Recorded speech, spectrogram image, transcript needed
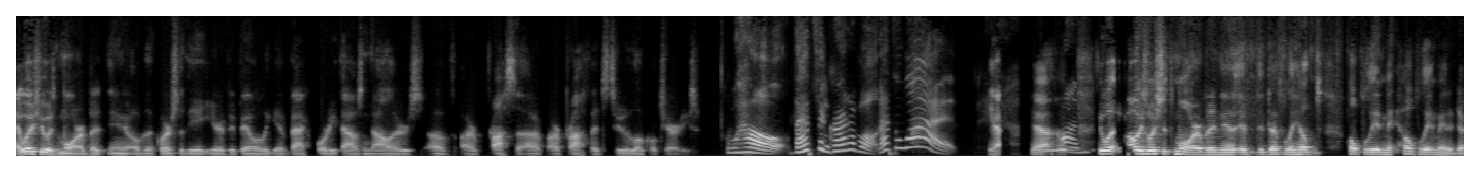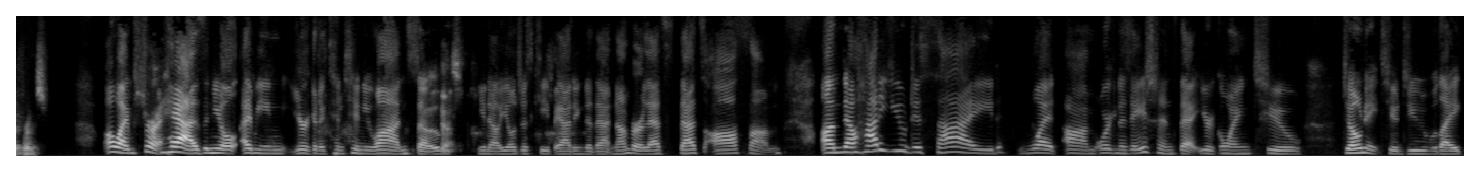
I wish it was more, but you know, over the course of the eight years, we've been able to give back forty thousand dollars of our process, our, our profits to local charities. Wow, that's incredible. That's a lot. Yeah, yeah. Um, I always wish it's more, but it, it definitely helps. Hopefully, it hopefully it made a difference. Oh, I'm sure it has, and you'll. I mean, you're going to continue on, so yes. you know you'll just keep adding to that number. That's that's awesome. Um, now, how do you decide what um organizations that you're going to donate to? Do you like?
